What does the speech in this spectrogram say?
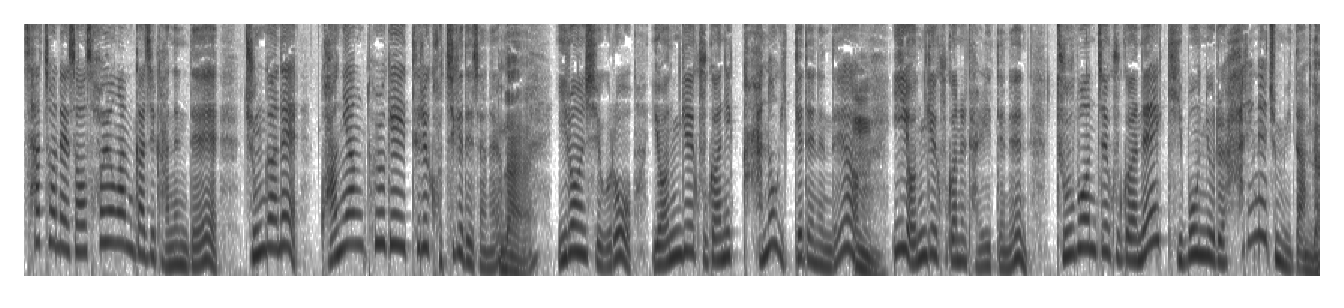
사천에서 서영암까지 가는데 중간에 광양 톨게이트를 거치게 되잖아요. 네. 이런 식으로 연계 구간이 간혹 있게 되는데요. 음. 이 연계 구간을 달릴 때는 두 번째 구간에 기본료를 할인해 줍니다. 네.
